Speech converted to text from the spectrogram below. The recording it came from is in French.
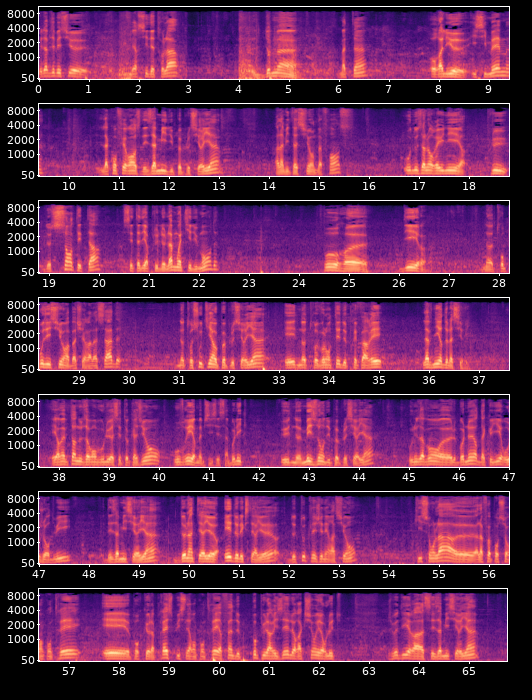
Mesdames et messieurs, merci d'être là. Demain matin aura lieu ici même la conférence des amis du peuple syrien à l'invitation de la France où nous allons réunir plus de 100 États, c'est-à-dire plus de la moitié du monde, pour euh, dire notre opposition à Bachar al-Assad, notre soutien au peuple syrien et notre volonté de préparer l'avenir de la Syrie. Et en même temps, nous avons voulu à cette occasion ouvrir, même si c'est symbolique, une maison du peuple syrien où nous avons euh, le bonheur d'accueillir aujourd'hui des amis syriens de l'intérieur et de l'extérieur, de toutes les générations, qui sont là euh, à la fois pour se rencontrer et pour que la presse puisse les rencontrer afin de populariser leur action et leur lutte. Je veux dire à ces amis syriens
